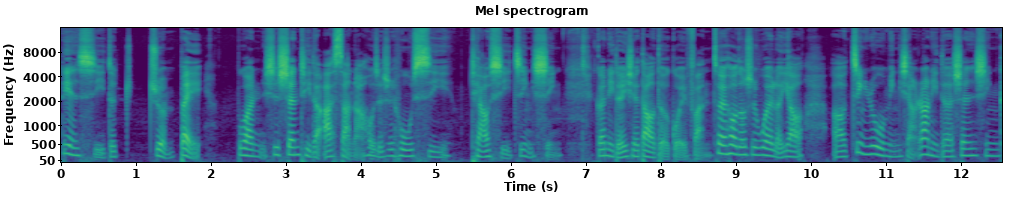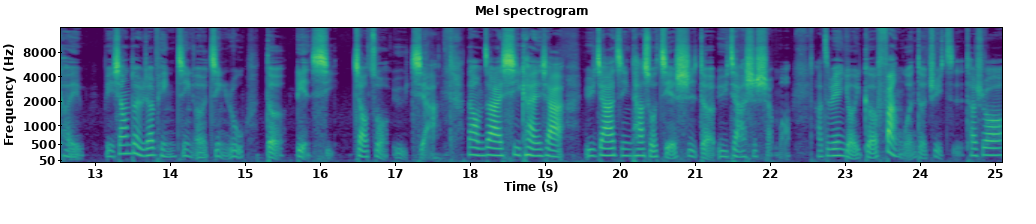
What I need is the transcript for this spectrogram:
练习的准备，不管你是身体的阿萨那，或者是呼吸调息进行，跟你的一些道德规范，最后都是为了要呃进入冥想，让你的身心可以。比相对比较平静而进入的练习叫做瑜伽。那我们再来细看一下《瑜伽经》它所解释的瑜伽是什么啊？这边有一个范文的句子，他说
